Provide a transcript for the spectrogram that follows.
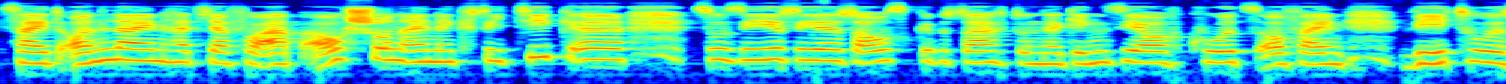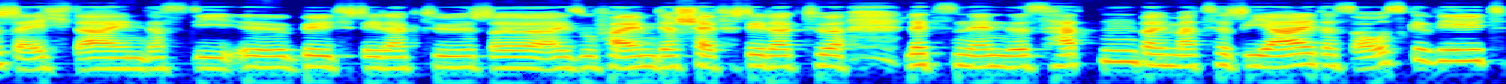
Zeit Online hat ja vorab auch schon eine Kritik äh, zur Serie rausgebracht und da ging sie auch kurz auf ein Vetorecht ein, das die äh, Bildredakteure, also vor allem der Chefredakteur, letzten Endes hatten beim Material, das ausgewählt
